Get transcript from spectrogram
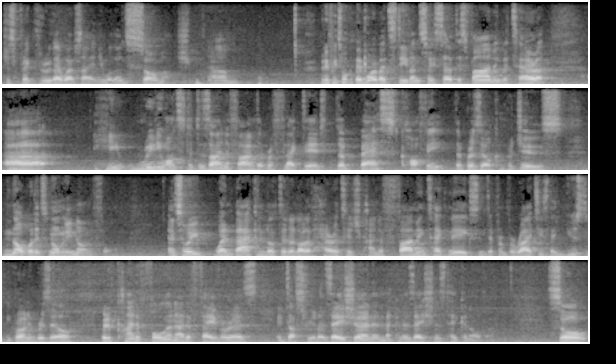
just flick through their website and you will learn so much. Um, but if we talk a bit more about Stephen, so he set up this farm in Inglaterra. Uh, he really wants to design a farm that reflected the best coffee that Brazil can produce, not what it's normally known for. And so he went back and looked at a lot of heritage kind of farming techniques and different varieties that used to be grown in Brazil, but have kind of fallen out of favor as industrialization and mechanization has taken over. So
